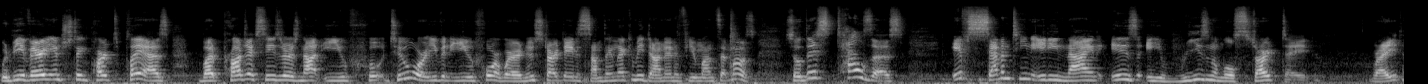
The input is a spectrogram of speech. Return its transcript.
Would be a very interesting part to play as, but Project Caesar is not EU2 or even EU4, where a new start date is something that can be done in a few months at most. So this tells us if 1789 is a reasonable start date, right?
